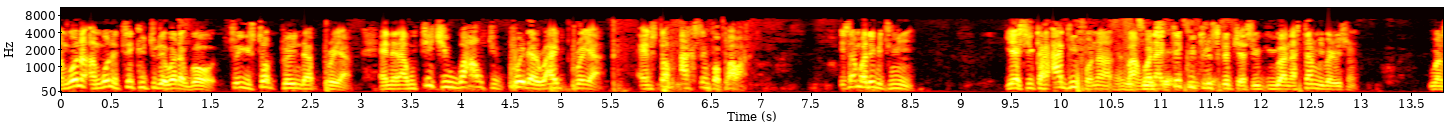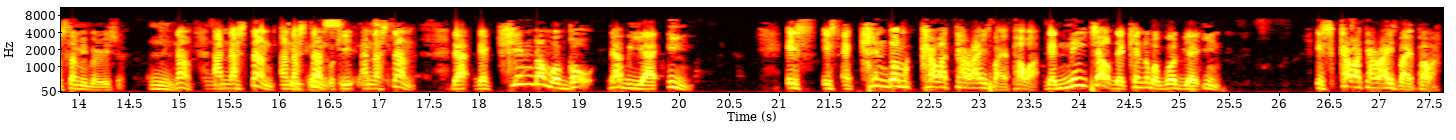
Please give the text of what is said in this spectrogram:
I'm gonna, I'm gonna take you to the word of God, so you stop praying that prayer, and then I will teach you how to pray the right prayer and stop asking for power. Is somebody with me? Yes, you can argue for now, but when I take you through scriptures, you, you understand me very soon. You understand me very soon. Mm. Now, understand, understand, okay, understand that the kingdom of God that we are in is, is a kingdom characterized by power. The nature of the kingdom of God we are in is characterized by power.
